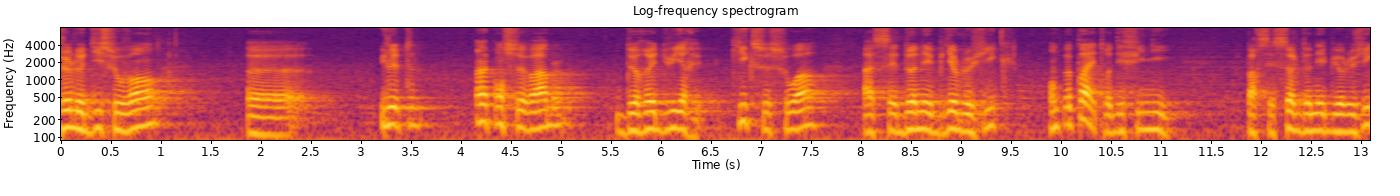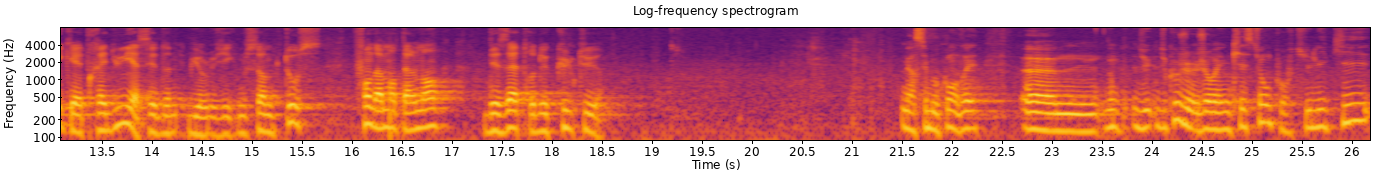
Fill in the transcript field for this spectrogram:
Je le dis souvent, il est inconcevable de réduire qui que ce soit à ces données biologiques. On ne peut pas être défini par ces seules données biologiques et être réduit à ces données biologiques. Nous sommes tous fondamentalement des êtres de culture. Merci beaucoup André. Euh, du, coup, j'aurais une question pour Tuliki.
